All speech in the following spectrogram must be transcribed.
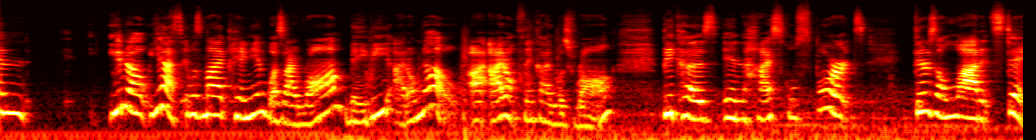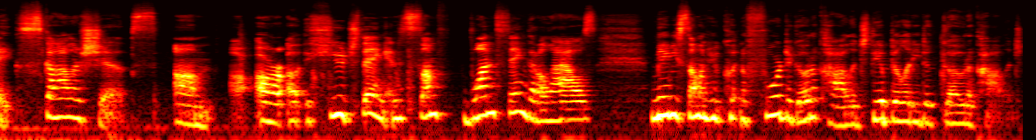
and you know, yes, it was my opinion. Was I wrong? Maybe. I don't know. I, I don't think I was wrong because in high school sports, there's a lot at stake. Scholarships um, are a, huge thing, and some one thing that allows maybe someone who couldn't afford to go to college the ability to go to college.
